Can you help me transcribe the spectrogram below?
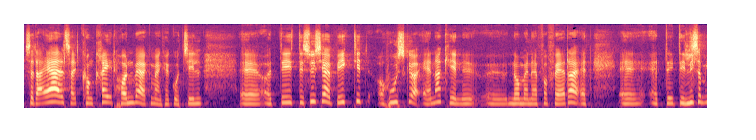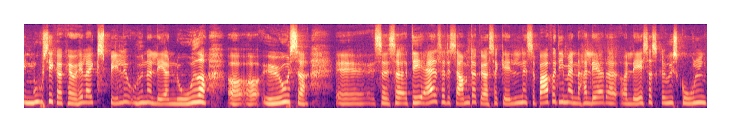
Så der er altså et konkret håndværk, man kan gå til. Øh, og det, det synes jeg er vigtigt at huske og anerkende, øh, når man er forfatter, at, øh, at det, det er ligesom en musiker kan jo heller ikke spille uden at lære noder og, og øve sig. Øh, så, så det er altså det samme, der gør sig gældende. Så bare fordi man har lært at, at læse og skrive i skolen,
